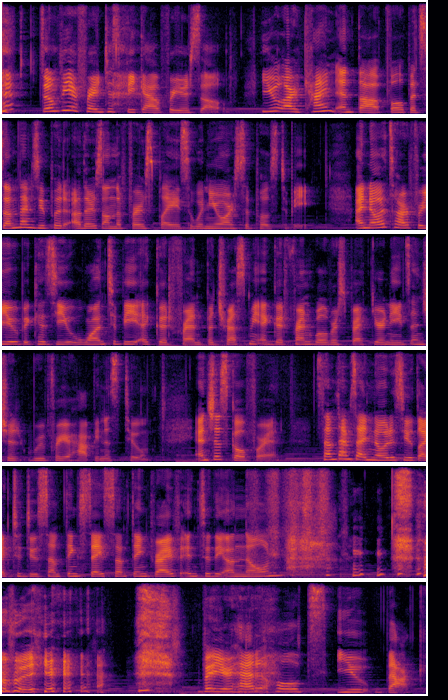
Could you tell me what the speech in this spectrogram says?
Don't be afraid to speak out for yourself. You are kind and thoughtful, but sometimes you put others on the first place when you are supposed to be. I know it's hard for you because you want to be a good friend, but trust me, a good friend will respect your needs and should root for your happiness too. And just go for it. Sometimes I notice you'd like to do something, say something, drive into the unknown. but, your, but your head holds you back.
